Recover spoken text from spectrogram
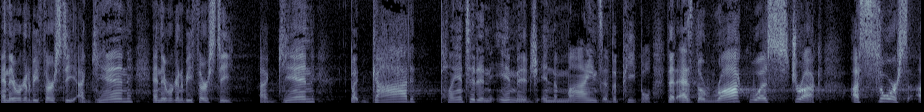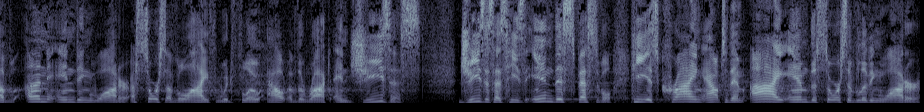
and they were going to be thirsty again, and they were going to be thirsty again. But God planted an image in the minds of the people that as the rock was struck, a source of unending water, a source of life would flow out of the rock. And Jesus, Jesus, as he's in this festival, he is crying out to them, I am the source of living water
